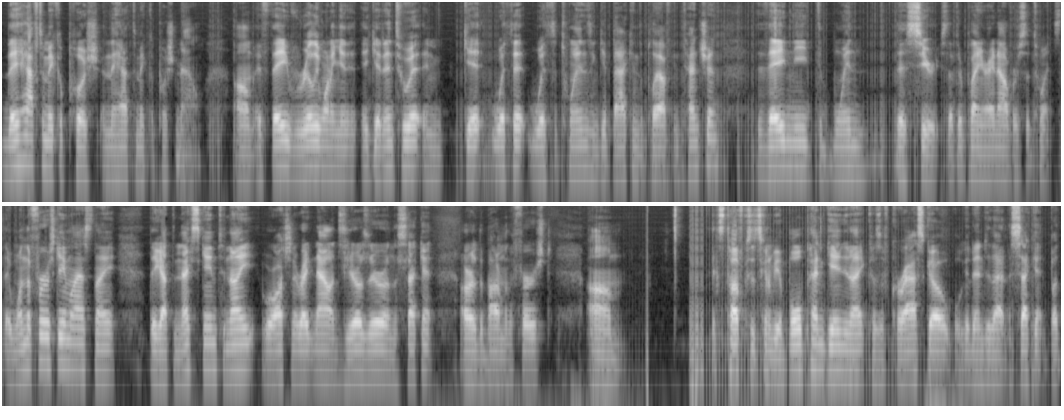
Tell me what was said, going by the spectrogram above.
they have to make a push, and they have to make a push now. Um, if they really want to get, get into it and get with it with the Twins and get back into playoff contention, they need to win this series that they're playing right now versus the Twins. They won the first game last night. They got the next game tonight. We're watching it right now. at 0 0 in the second, or the bottom of the first. Um, it's tough because it's going to be a bullpen game tonight because of Carrasco. We'll get into that in a second. But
